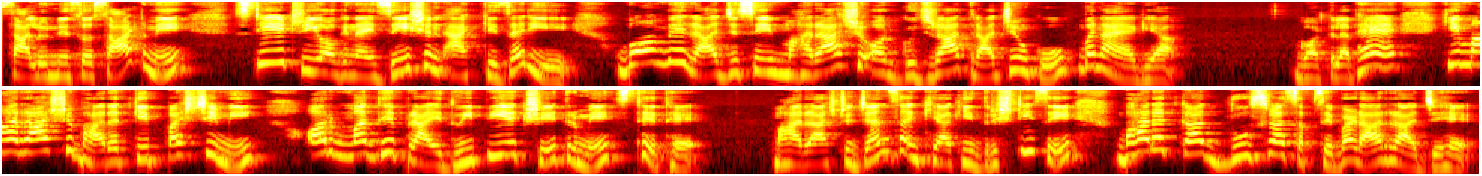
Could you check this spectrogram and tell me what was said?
साल 1960 में स्टेट रीऑर्गेनाइजेशन एक्ट के ज़रिए बॉम्बे राज्य से महाराष्ट्र और गुजरात राज्यों को बनाया गया। गौरतलब है कि महाराष्ट्र, भारत के पश्चिमी और मध्य प्रायद्वीपीय क्षेत्र में स्थित है। महाराष्ट्र जनसंख्या की दृष्टि से भारत का दूसरा सबसे बड़ा राज्य है।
